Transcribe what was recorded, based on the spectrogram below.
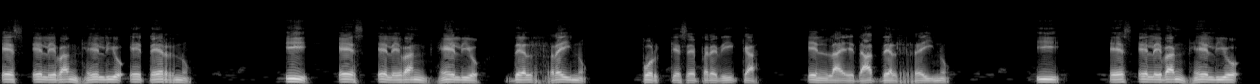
es el Evangelio eterno y es el Evangelio del Reino porque se predica en la edad del reino y es el Evangelio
